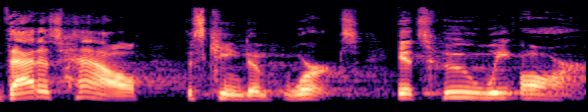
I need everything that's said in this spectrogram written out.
That is how this kingdom works. It's who we are.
